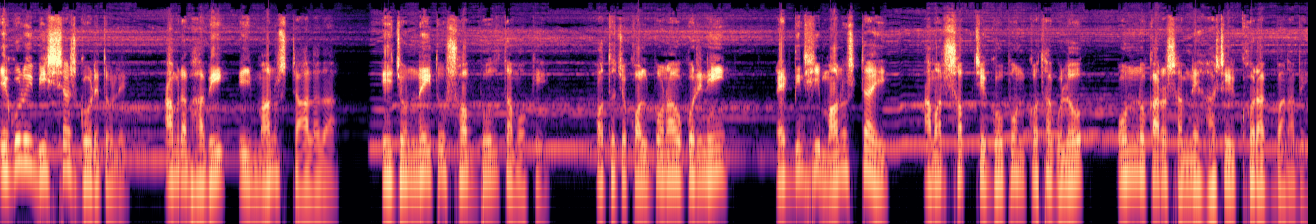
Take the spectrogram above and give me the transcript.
এগুলোই বিশ্বাস গড়ে তোলে। আমরা ভাবি এই মানুষটা আলাদা। এই জন্যই তো সব বলতাম ওকে। অথচ কল্পনাও করিনি, একদিন সেই মানুষটাই আমার সবচেয়ে গোপন কথাগুলো অন্য কারও সামনে হাসির খোরাক বানাবে।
